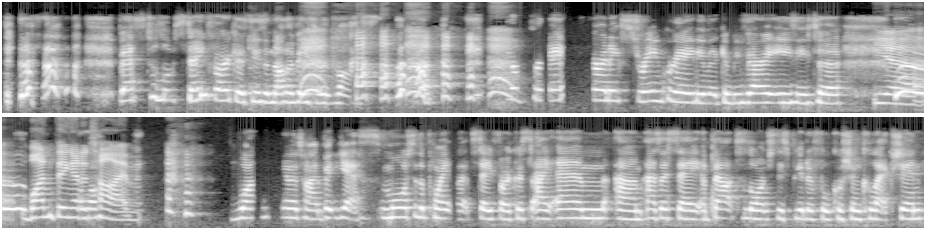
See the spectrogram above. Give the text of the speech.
Best to look, stay focused is another piece of advice. you're an extreme creative, it can be very easy to yeah, one thing at a time one thing at a time. But yes, more to the point, let's stay focused. I am, um, as I say, about to launch this beautiful cushion collection.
